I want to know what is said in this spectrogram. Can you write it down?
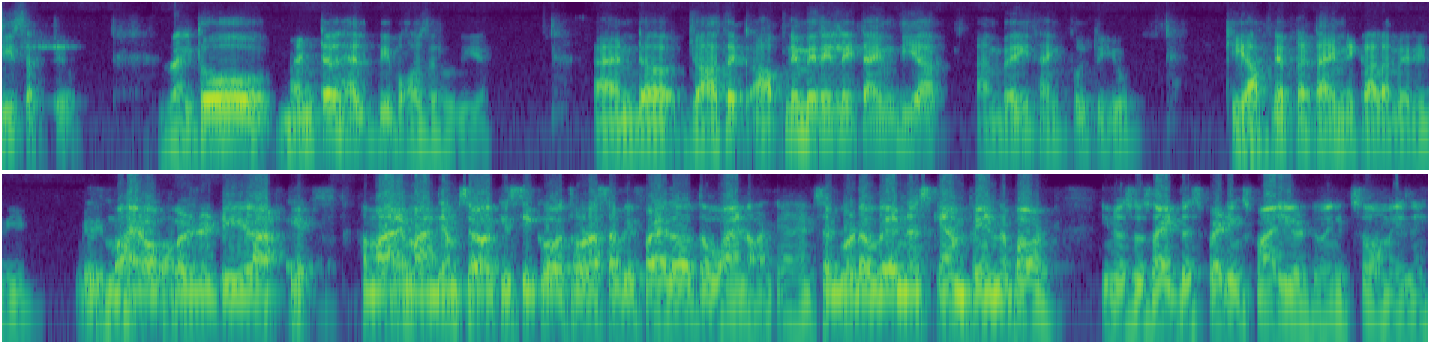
जी सकते हो. तो मेंटल हेल्थ भी बहुत ज़रूरी है। एंड uh, जहाँ तक आपने मेरे लिए टाइम दिया I am very thankful to you कि आपने अपना टाइम निकाला मेरे लिए। माय अपॉर्चुनिटी आपके हमारे माध्यम से और किसी को थोड़ा सा भी फ़ायदा हो तो why not and it's a good awareness campaign about you know suicide the spreading smile you're doing it's so amazing.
